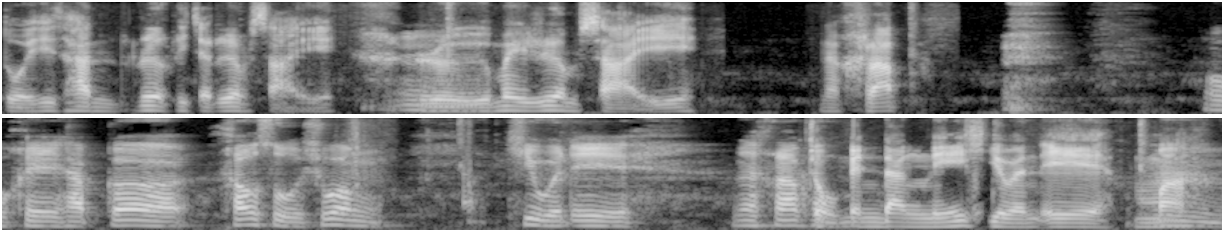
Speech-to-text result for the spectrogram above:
โดยที่ท่านเลือกที่จะเลื่อมใสอืมหรือไม่เลื่อมใสนะครับ โอเคครับก็เข้าสู่ช่วง Q&A นะครับจผบมเป็นดังนี้ Q&A มาอืม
